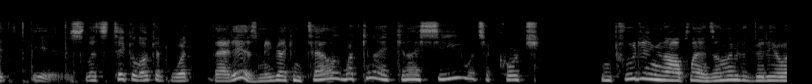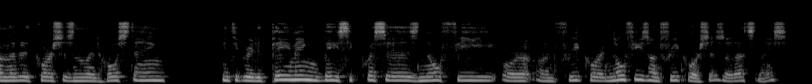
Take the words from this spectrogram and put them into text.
it is. Let's take a look at what that is. Maybe I can tell. What can I can I see? What's a coach including in all plans? Unlimited video unlimited courses unlimited hosting integrated payment basic quizzes no fee or on free course no fees on free courses so that's nice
